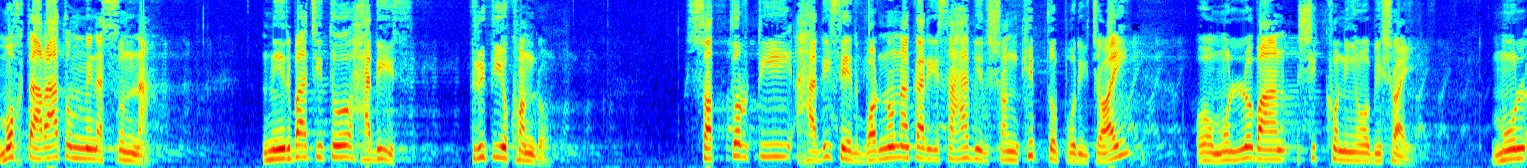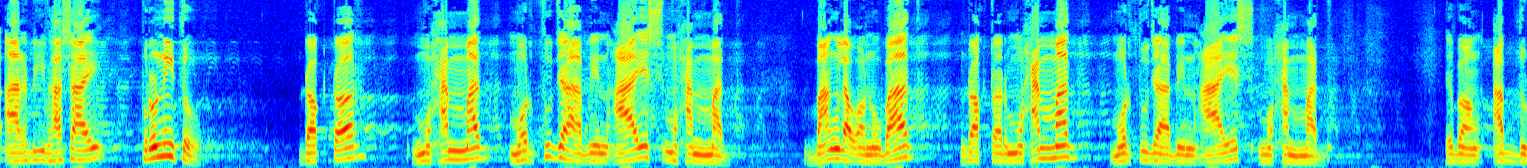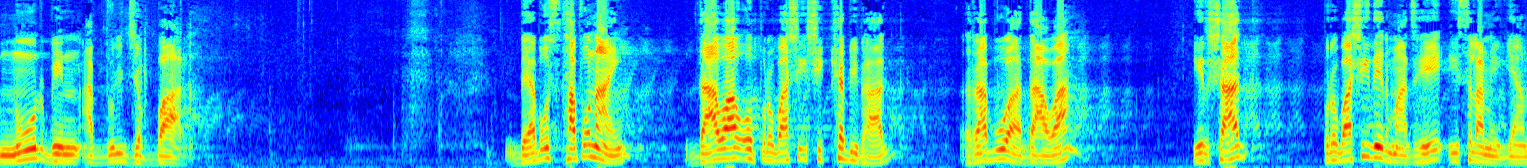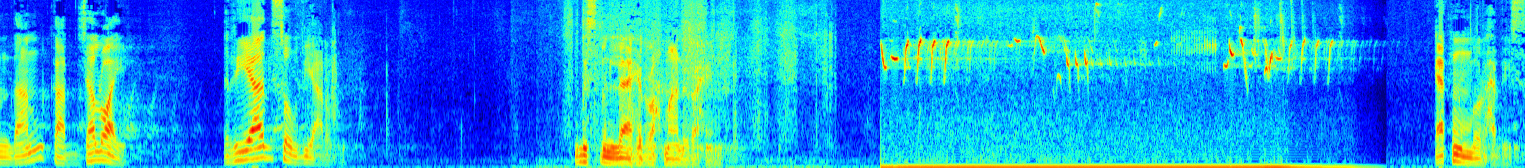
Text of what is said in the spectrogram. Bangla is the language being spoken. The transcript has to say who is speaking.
Speaker 1: মোখতারাত মিনাসুন্না নির্বাচিত হাদিস, তৃতীয় খণ্ড। সত্তরটি হাদিসের বর্ণনাকারী সাহাবির সংক্ষিপ্ত পরিচয় ও মূল্যবান শিক্ষণীয় বিষয়। মূল আরবি ভাষায় প্রণীত ডক্টর মুহাম্মদ মর্তুজা বিন আয়েশ মুহাম্মদ। বাংলা অনুবাদ, ডক্টর মুহাম্মদ মর্তুজা বিন আয়েশ মুহাম্মদ। এবং আব্দুল নূর বিন আব্দুল জব্বার। ব্যবস্থাপনায় দাওয়া ও প্রবাসী শিক্ষা বিভাগ, রাবুয়া দাওয়া, ইরশাদ, প্রবাসীদের মাঝে ইসলামী জ্ঞানদান কার্যালয়, রিয়াদ সৌদি আরব। বিসমিল্লাহ রহমান রাহিম। এক নম্বর হাদিস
